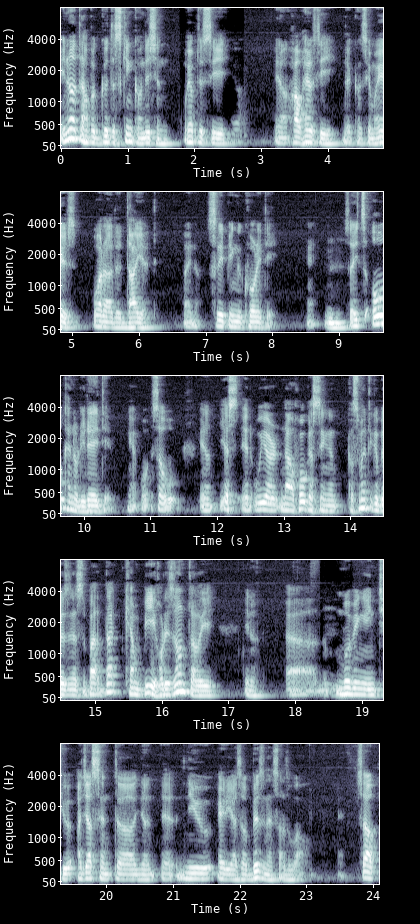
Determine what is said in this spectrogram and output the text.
In order to have a good skin condition, we have to see, you know, how healthy the consumer is. What are the diet, you know, sleeping quality. okay? Mm-hmm. So it's all kind of related. Yeah, So you know, yes, it, we are now focusing on cosmetic business, but that can be horizontally, you know, uh, moving into adjacent, uh, you know, uh, new areas of business as well. So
